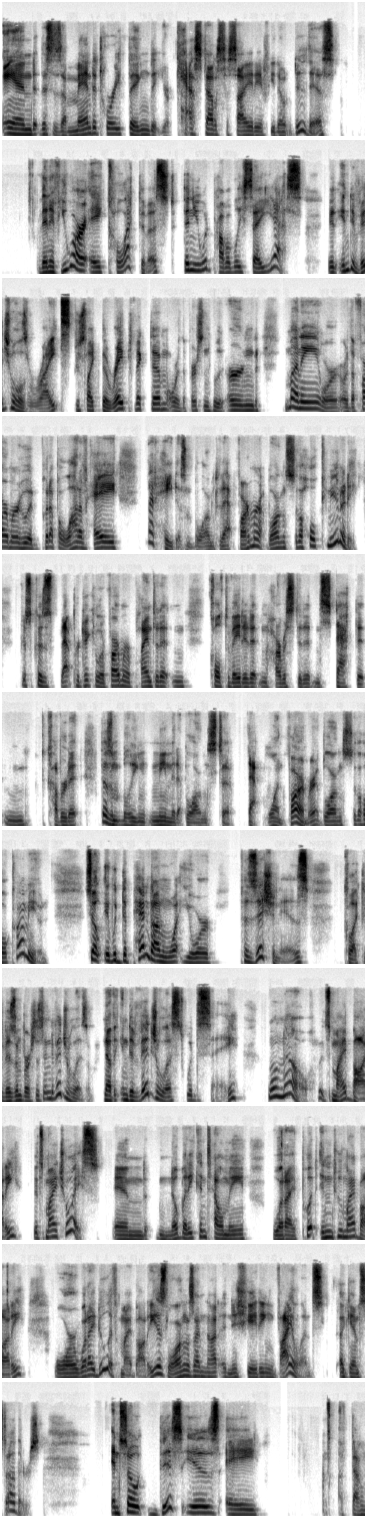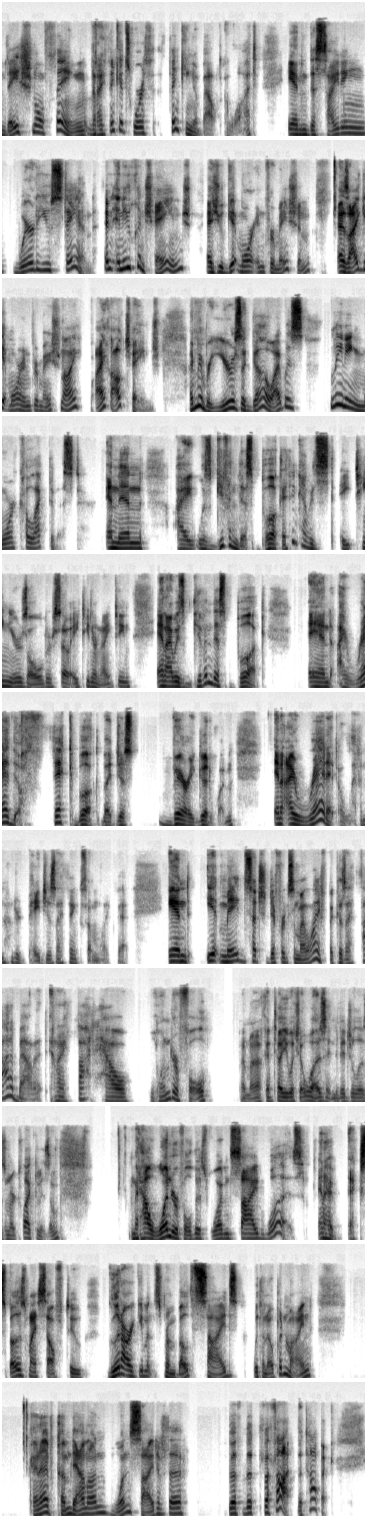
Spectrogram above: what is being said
And this is a mandatory thing that you're cast out of society if you don't do this. Then, if you are a collectivist, then you would probably say yes. An individual's rights, just like the rape victim or the person who earned money or, or the farmer who had put up a lot of hay, that hay doesn't belong to that farmer. It belongs to the whole community just because that particular farmer planted it and cultivated it and harvested it and stacked it and covered it doesn't mean that it belongs to that one farmer. It belongs to the whole commune. So it would depend on what your position is collectivism versus individualism. Now, the individualist would say, well, no, it's my body, it's my choice. And nobody can tell me what I put into my body or what I do with my body as long as I'm not initiating violence against others and so this is a a foundational thing that I think it's worth thinking about a lot in deciding where do you stand. And and you can change as you get more information. As I get more information, I, I I'll change. I remember years ago I was leaning more collectivist. And then I was given this book. I think I was 18 years old or so, 18 or 19, and I was given this book and I read a thick book but just very good one. And I read it 1100 pages, I think, something like that. And it made such a difference in my life because I thought about it and I thought how wonderful. I'm not going to tell you which it was, individualism or collectivism, but how wonderful this one side was. And I've exposed myself to good arguments from both sides with an open mind. And I've come down on one side of the the, the, the thought, the topic.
